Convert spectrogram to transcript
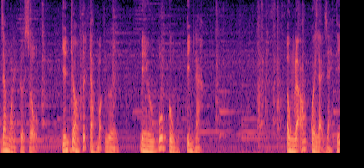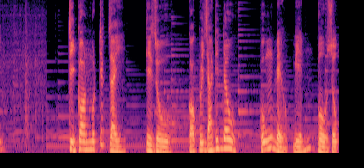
ra ngoài cửa sổ, khiến cho tất cả mọi người đều vô cùng kinh ngạc. Ông lão quay lại giải thích. Chỉ còn một chiếc giày thì dù có quý giá đến đâu cũng đều biến vô dụng.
